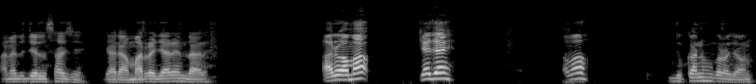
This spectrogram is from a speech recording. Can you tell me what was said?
આને તો જલસા છે. જ્યારે અમારે રજા રહે ને ત્યારે અરે આમાં ક્યાં જાય? આમાં દુકાન શું કરવા જવાનું?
